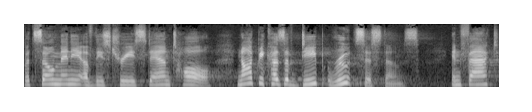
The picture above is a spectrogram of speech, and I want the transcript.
But so many of these trees stand tall, not because of deep root systems. In fact,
